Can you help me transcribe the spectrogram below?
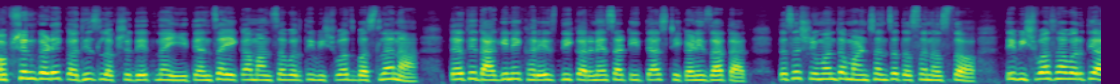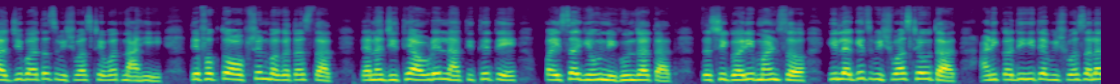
ऑप्शनकडे कधीच लक्ष देत नाही. त्यांचा एका माणसावरती विश्वास बसला ना तर ते दागिने खरेदी करण्यासाठी त्याच ठिकाणी जातात. तसं श्रीमंत माणसांचं तसं नसतं. ते विश्वासावरती अजिबातच विश्वास ठेवत नाही. ते फक्त ऑप्शन बघत असतात. त्यांना जिथे आवडेल ना तिथे ते पैसा घेऊन निघून जातात. तशी गरीब माणसं ही लगेच विश्वास ठेवतात आणि कधीही त्या विश्वासाला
